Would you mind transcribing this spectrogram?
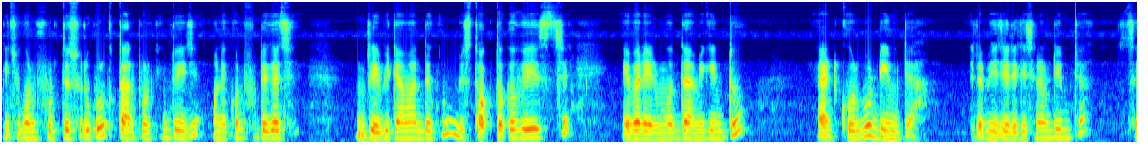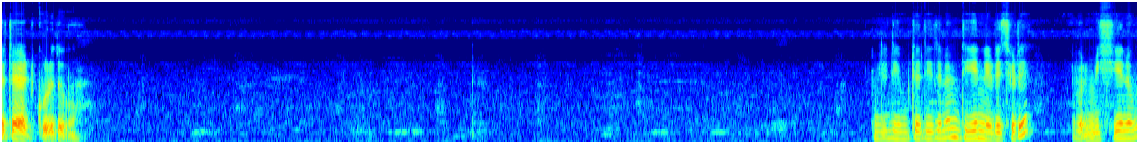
কিছুক্ষণ ফুটতে শুরু করুক, তারপর কিন্তু এই যে অনেকক্ষণ ফুটে গেছে। গ্রেভিটা আমার দেখুন বেশ থকথকে হয়ে এসছে। এবার এর মধ্যে আমি কিন্তু অ্যাড করব ডিমটা। যেটা ভেজে রেখেছিলাম ডিমটা, সেটা অ্যাড করে দেবো। ডিমটা দিয়ে দিলাম, দিয়ে নেড়ে ছেড়ে এবার মিশিয়ে নেব।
